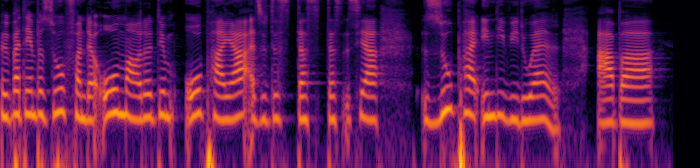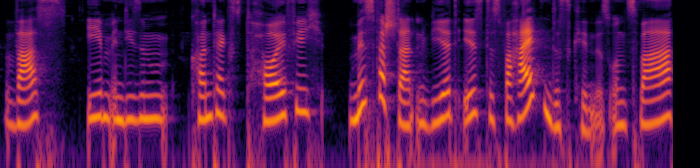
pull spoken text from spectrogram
über den Besuch von der Oma oder dem Opa, ja, also das, das, das ist ja super individuell. Aber was eben in diesem Kontext häufig missverstanden wird, ist das Verhalten des Kindes. Und zwar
